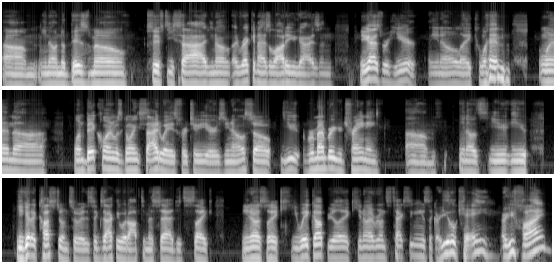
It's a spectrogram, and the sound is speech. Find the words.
um you know nabismo 50 side you know i recognize a lot of you guys and you guys were here you know like when when uh when bitcoin was going sideways for two years you know so you remember your training um you know it's you you you get accustomed to it. It's exactly what Optimus said. It's like, you know, it's like you wake up, you're like, you know, everyone's texting you. It's like, are you okay? Are you fine?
